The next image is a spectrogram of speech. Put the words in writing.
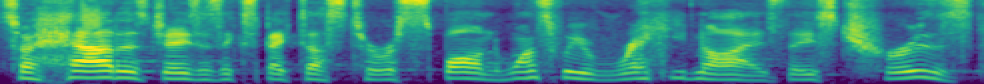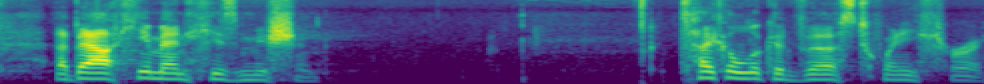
So, how does Jesus expect us to respond once we recognize these truths about him and his mission? Take a look at verse 23.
